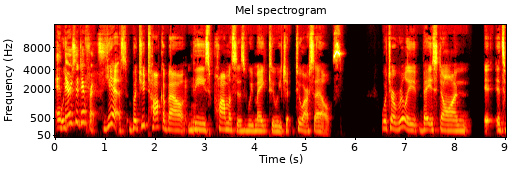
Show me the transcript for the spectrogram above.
And We- there's a difference. Yes, but you talk about mm-hmm. these promises we make to each to ourselves, which are really based on it- it's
